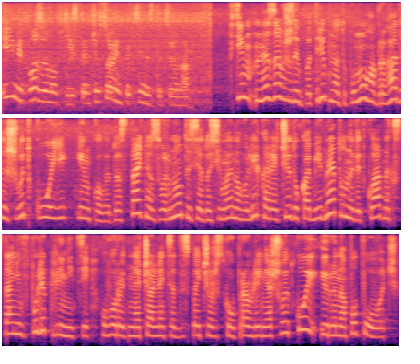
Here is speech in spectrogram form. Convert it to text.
і відвозимо в ТІС, тимчасовий інфекційний стаціонар. Втім, не завжди потрібна допомога бригади швидкої. Інколи достатньо звернутися до сімейного лікаря чи до кабінету невідкладних станів в поліклініці, говорить начальниця диспетчерського управління швидкої Ірина Попович.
